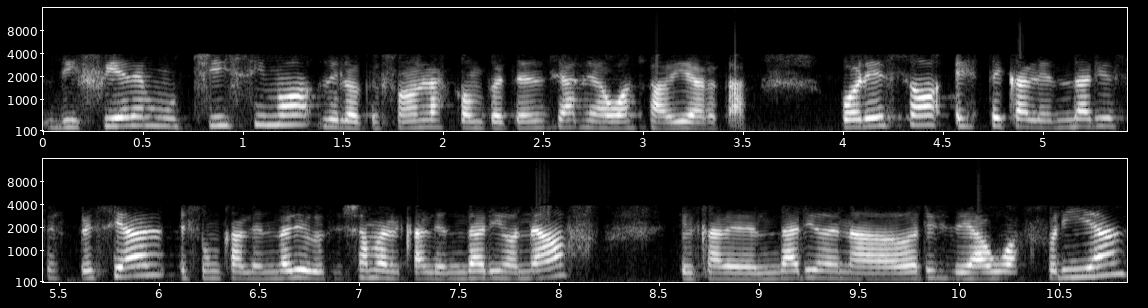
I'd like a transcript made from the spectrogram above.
difiere muchísimo de lo que son las competencias de aguas abiertas. Por eso este calendario es especial, es un calendario que se llama el calendario NAF, el calendario de nadadores de aguas frías,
